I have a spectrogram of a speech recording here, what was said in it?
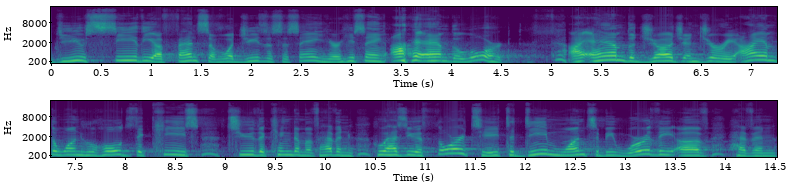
Do you see the offense of what Jesus is saying here? He's saying, I am the Lord. I am the judge and jury. I am the one who holds the keys to the kingdom of heaven, who has the authority to deem one to be worthy of heaven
